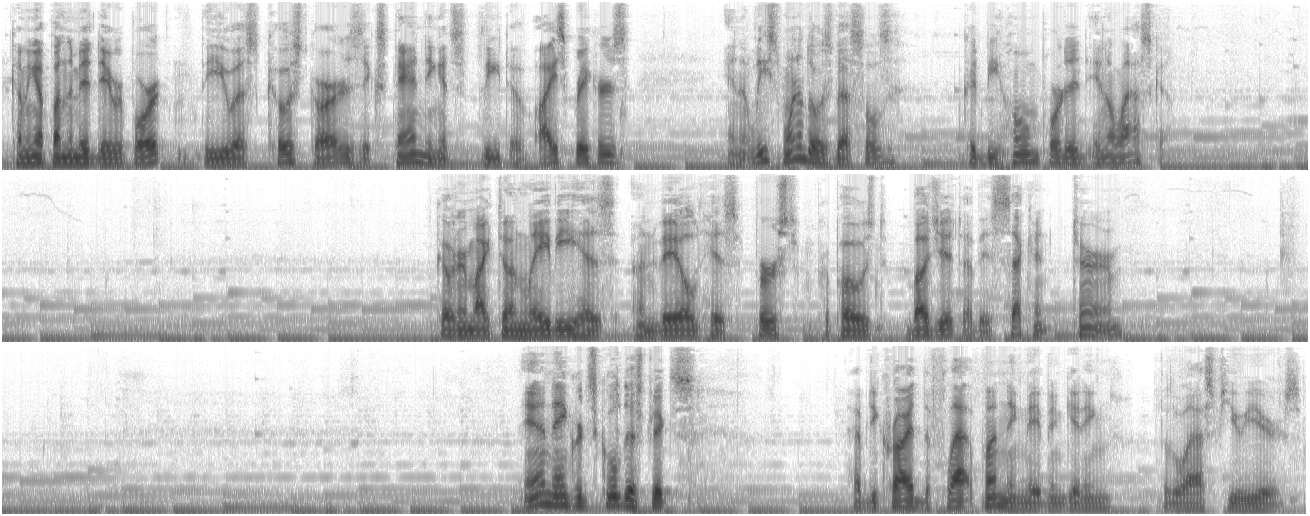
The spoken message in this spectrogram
Coming up on the midday report, the U.S. Coast Guard is expanding its fleet of icebreakers, and at least one of those vessels could be home ported in Alaska. Governor Mike Dunleavy has unveiled his first proposed budget of his second term. And Anchorage school districts have decried the flat funding they've been getting for the last few years.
